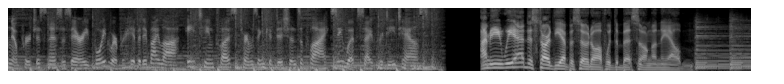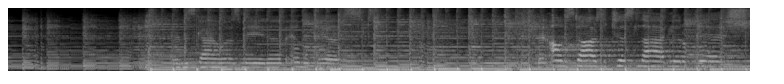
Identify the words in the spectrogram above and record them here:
No purchase necessary. Void where prohibited by law. 18 plus terms and conditions apply. See website for details. I mean, we had to start the episode off with the best song on the album. and the sky was made of amethyst. And all the stars were just like little fish.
